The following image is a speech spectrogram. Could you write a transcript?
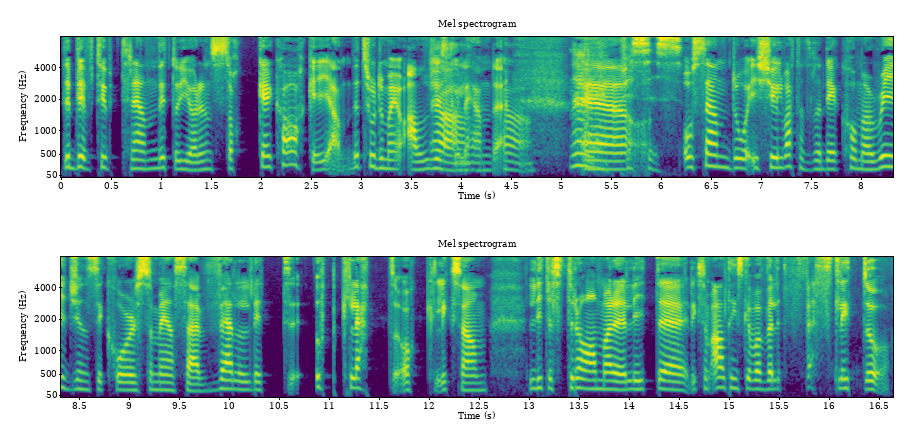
Det blev typ trendigt att göra en sockerkaka igen. Det trodde man ju aldrig Ja, skulle hända. ja. Nej, Eh. Och sen då i kylvattnet det kommer Regency Core som är så här väldigt uppklätt och liksom lite stramare, lite, liksom allting ska vara väldigt festligt och,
